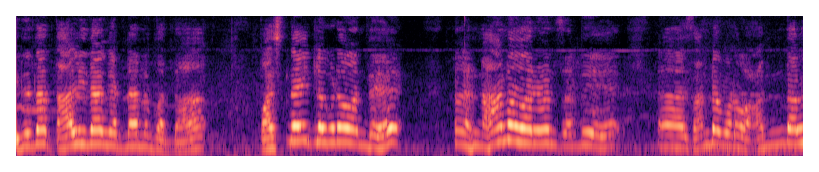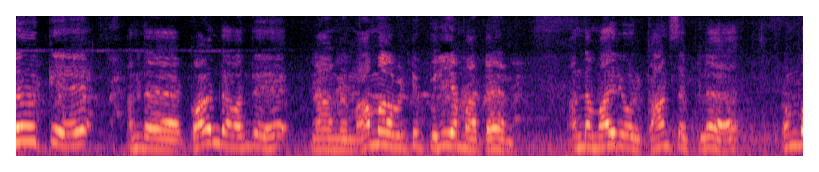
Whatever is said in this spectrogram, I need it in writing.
இதுதான் தாலி தான் கட்டினான்னு பார்த்தா ஃபஸ்ட் நைட்டில் கூட வந்து நானும் வருவேன்னு சொல்லி சண்டை போடுவோம். அந்த அளவுக்கு அந்த குழந்தை வந்து நான் மாமாவை விட்டு பிரிய மாட்டேன். அந்த மாதிரி ஒரு கான்செப்டில் ரொம்ப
